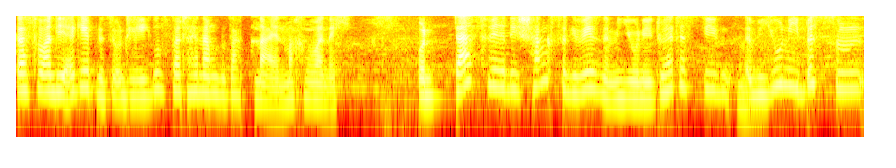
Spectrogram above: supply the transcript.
das waren die Ergebnisse. Und die Regierungsparteien haben gesagt, nein, machen wir nicht. Und das wäre die Chance gewesen im Juni. Du hättest die im Juni bis zum,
